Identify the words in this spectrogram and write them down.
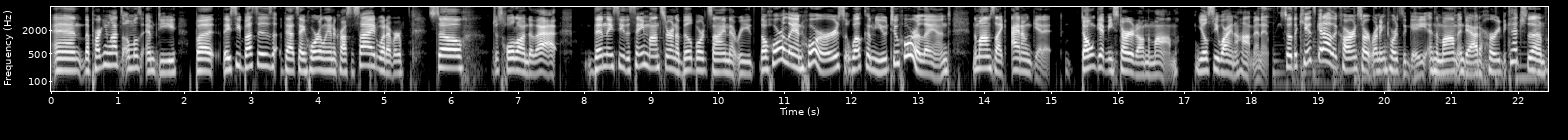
and the parking lot's almost empty, but they see buses that say Horrorland across the side, whatever. So just hold on to that. Then they see the same monster on a billboard sign that reads, The Horrorland Horrors welcome you to Horrorland. The mom's like, I don't get it. Don't get me started on the mom. You'll see why in a hot minute. So the kids get out of the car and start running towards the gate, and the mom and dad hurry to catch them.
